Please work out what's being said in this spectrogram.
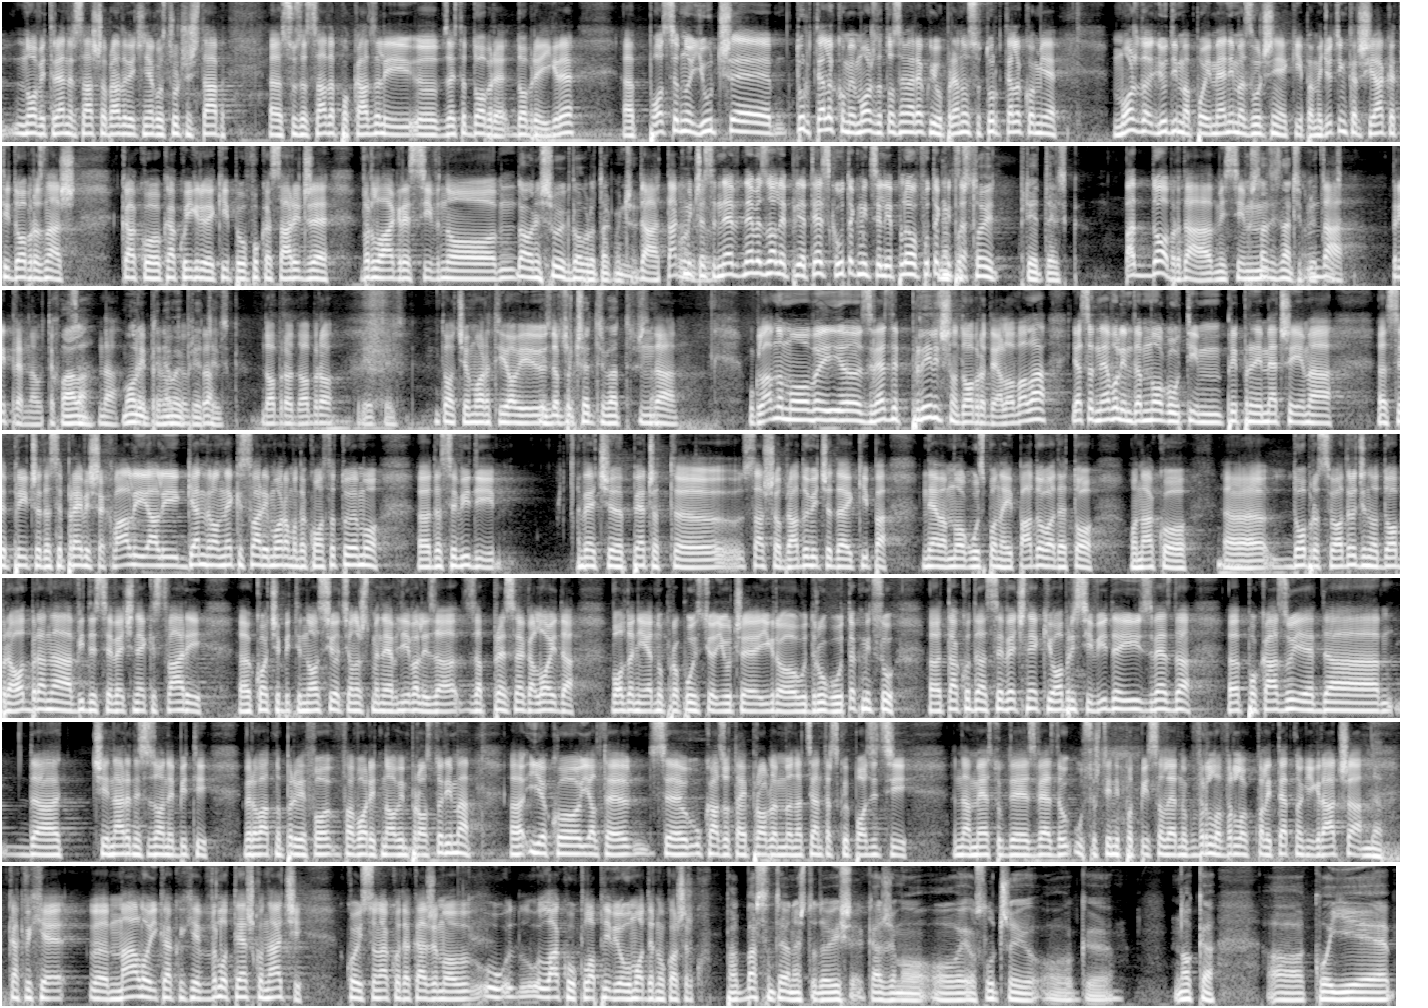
novi trener Saša Obradović i njegov stručni štab e, su za sada pokazali e, zaista dobre, dobre igre. E, posebno juče Turk Telekom je možda, to sam ja rekao i u prenosu, Turk Telekom je možda ljudima po imenima zvučnija ekipa. Međutim, Karšijaka ti dobro znaš kako, kako igraju ekipe u Fuka Saridže, vrlo agresivno. Da, oni su uvijek dobro takmiče. Da, takmiče se, ne, nevezno li je prijateljska utakmica ili je playoff utakmica. Ne postoji prijateljska. Pa dobro, da, mislim... Šta ti znači prijateljska? Da, pripremna utakmica. Hvala, da, molim te, nemoj prijateljska. Dobro, dobro. Prijateljska. To će morati ovi... Između da... četiri vatre, šta? Da, Uglavnom, ovaj, Zvezda je prilično dobro delovala. Ja sad ne volim da mnogo u tim pripremnim mečevima se priče, da se previše hvali, ali generalno neke stvari moramo da konstatujemo, da se vidi već pečat Saša Obradovića da ekipa nema mnogo uspona i padova, da je to onako E, dobro sve odrađeno, dobra odbrana, vide se već neke stvari e, ko će biti nosioci, ono što smo najavljivali za, za pre svega Lojda, Voldan je jednu propustio, juče igrao u drugu utakmicu, e, tako da se već neki obrisi vide i Zvezda e, pokazuje da, da će naredne sezone biti verovatno prvi favorit na ovim prostorima, e, iako jel te, se ukazao taj problem na centarskoj poziciji na mestu gde je Zvezda u suštini potpisala jednog vrlo, vrlo kvalitetnog igrača, da. kakvih je malo i kakvih je vrlo teško naći koji su onako da kažemo u, u, lako uklopljivi u modernu košarku. Pa baš sam teo nešto da više kažemo ovaj, o slučaju ovog Noka a, koji je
